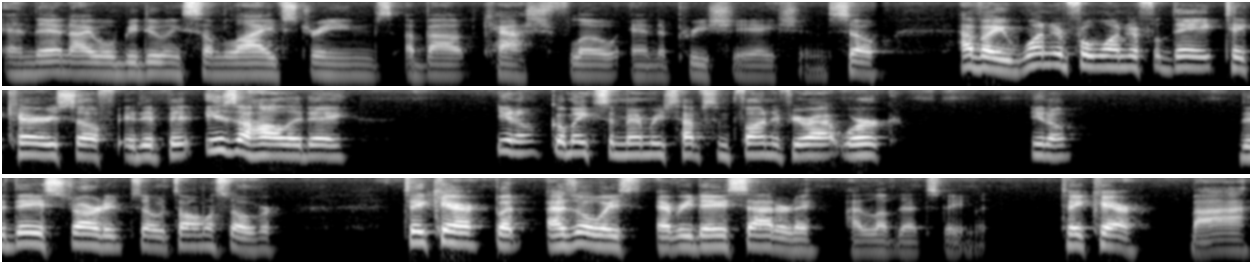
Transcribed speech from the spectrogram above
And then I will be doing some live streams about cash flow and appreciation. So have a wonderful, wonderful day. Take care of yourself. And if it is a holiday, you know, go make some memories, have some fun. If you're at work, you know, the day started, so it's almost over. Take care. But as always, every day is Saturday. I love that statement. Take care. Bye.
